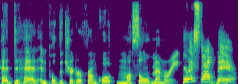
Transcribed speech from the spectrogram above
head to head and pulled the trigger from, quote, muscle memory. Can I stop there?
